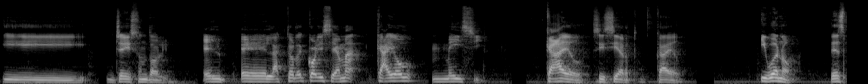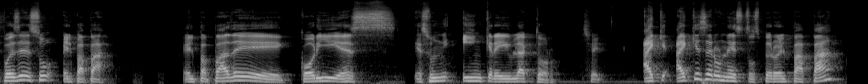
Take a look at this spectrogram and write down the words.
y Jason Dolly. El, el actor de Cory se llama Kyle Macy. Kyle, sí, cierto, Kyle. Y bueno, después de eso, el papá. El papá de Cory es, es un increíble actor. Sí. Hay que, hay que ser honestos, pero el papá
